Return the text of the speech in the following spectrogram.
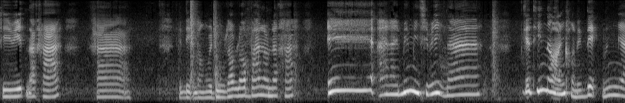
ชีวิตนะคะ ค่ะเด็กๆลองไปดูรอบๆบ้านเรานะคะ เอ๊ะอะไรไม่มีชีวิตอีกนะ ก็ที่นอนของเด็กๆนั่นไง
